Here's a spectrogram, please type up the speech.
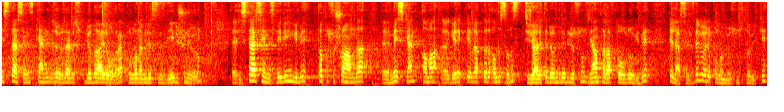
isterseniz kendinize özel bir stüdyo daire olarak kullanabilirsiniz diye düşünüyorum. E, isterseniz dediğim gibi tapusu şu anda e, mesken ama e, gerekli evrakları alırsanız ticarete döndürebiliyorsunuz. Yan tarafta olduğu gibi dilerseniz de böyle kullanıyorsunuz tabii ki.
